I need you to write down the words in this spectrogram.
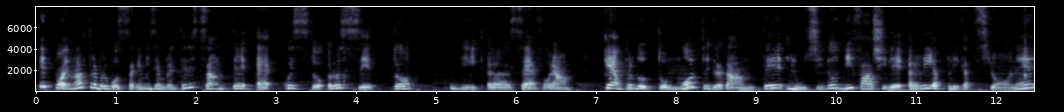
E poi un'altra proposta che mi sembra interessante è questo rossetto di uh, Sephora che è un prodotto molto idratante, lucido, di facile riapplicazione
